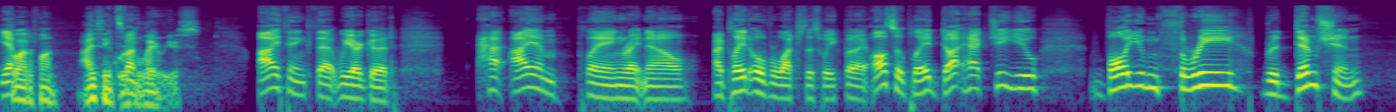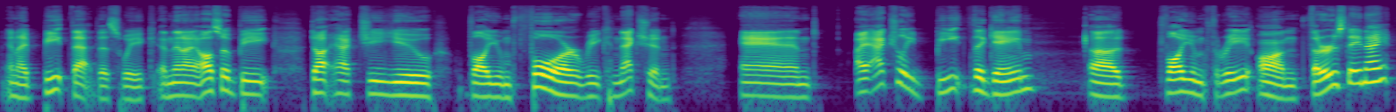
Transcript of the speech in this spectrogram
Yeah, a lot of fun. I think It's we're fun. hilarious. I think that we are good. Ha- I am playing right now. I played Overwatch this week, but I also played Dot Hack GU Volume 3 Redemption, and I beat that this week. And then I also beat Dot Hack GU Volume 4 Reconnection. And I actually beat the game, uh, Volume 3, on Thursday night.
